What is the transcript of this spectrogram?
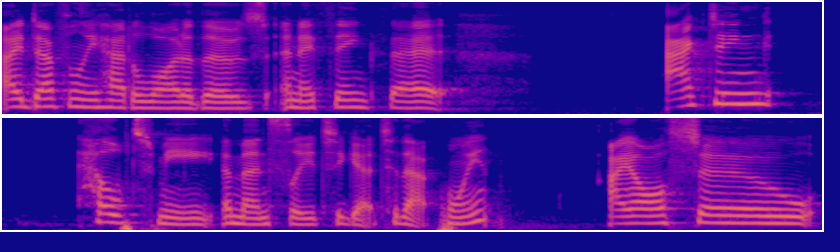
I definitely had a lot of those. And I think that acting helped me immensely to get to that point. I also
